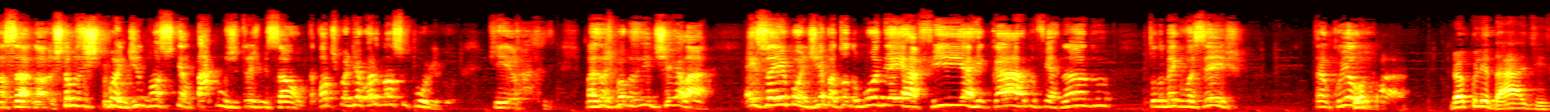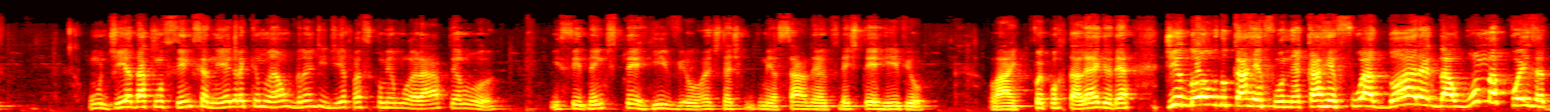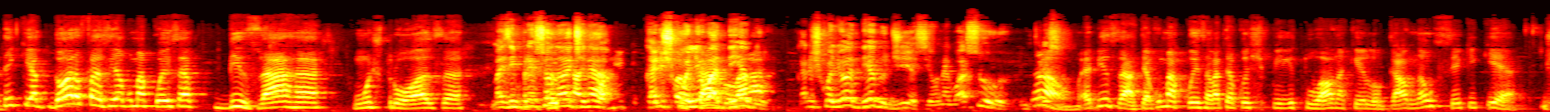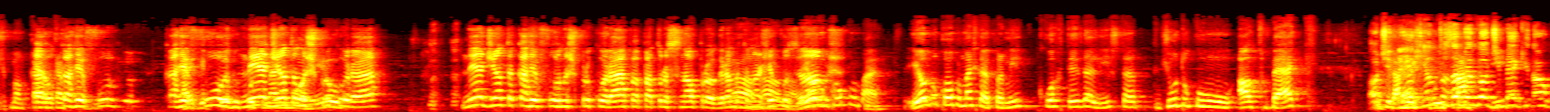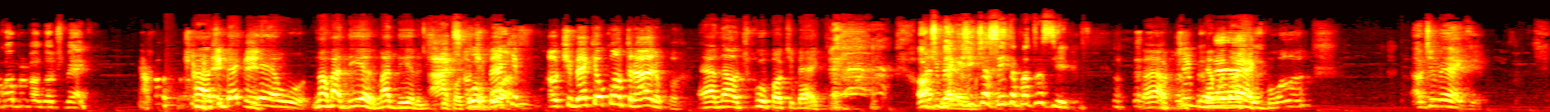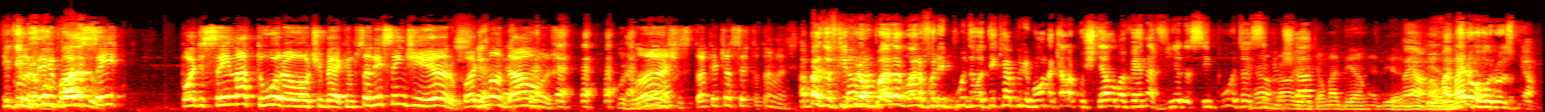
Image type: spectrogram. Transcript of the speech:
nossa, nós estamos expandindo nossos tentáculos de transmissão. Falta expandir agora o nosso público. Que, mas aos poucos a gente chega lá. É isso aí, bom dia para todo mundo. E aí, Rafinha, Ricardo, Fernando, tudo bem com vocês? Tranquilo? Opa, tranquilidade. Um dia da consciência negra que não é um grande dia para se comemorar pelo incidente terrível, antes de começar, né? Incidente terrível lá em, foi Porto Alegre, né? De novo do Carrefour, né? Carrefour adora dar alguma coisa, tem que adora fazer alguma coisa bizarra, monstruosa. Mas impressionante, né? O cara escolheu a dedo. Lá. O cara escolheu a dedo o dia, assim, é um negócio. Não, é bizarro. Tem alguma coisa lá, tem uma coisa espiritual naquele local, não sei o que, que é. Espancar é, o Carrefour. Carrefour, nem adianta nos procurar nem adianta Carrefour nos procurar para patrocinar o programa não, que nós não, recusamos. Não. Eu não compro mais. Eu não compro mais, cara. Para mim, cortei da lista junto com Outback. Outback? Eu não tô sabendo do Outback, não. Qual é o problema do Outback? Ah, Outback é o. Não, Madeiro, Madeiro. Desculpa, ah, desculpa. Outback, Outback é o contrário, pô. É, não, desculpa, Outback. Outback a gente aceita patrocínio. É, Outback. cebola. Outback. Inclusive, pode ser, Pode ser in natura o Outback, não precisa nem sem dinheiro. Pode mandar uns, uns lanches, tá? Que a gente aceita também. Rapaz, eu fiquei não, preocupado não, agora. Eu falei, puta, vou ter que abrir mão daquela costela uma vez na vida, assim, puta, vai ser muito chato. Gente, é madeira, madeira. É, madeira. madeira é horroroso mesmo.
